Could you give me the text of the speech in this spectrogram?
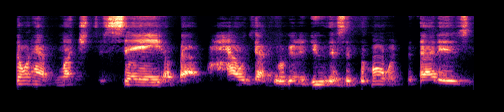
don't have much to say about how exactly we're going to do this at the moment. But that is,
